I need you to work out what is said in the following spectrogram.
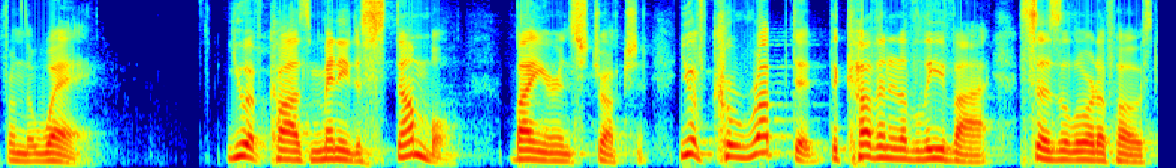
from the way. You have caused many to stumble by your instruction. You have corrupted the covenant of Levi, says the Lord of hosts.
